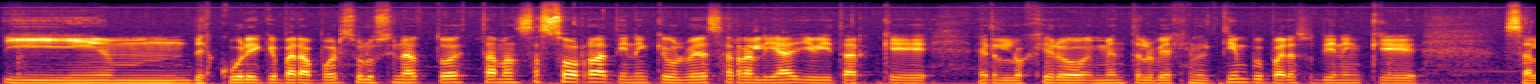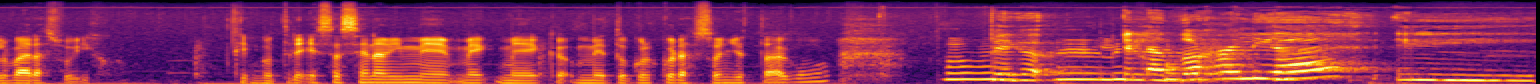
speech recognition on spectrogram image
Y mm, descubre que para poder solucionar toda esta mansa zorra tienen que volver a esa realidad y evitar que el relojero invente el viaje en el tiempo y para eso tienen que salvar a su hijo. Que encontré, esa escena a mí me, me, me, me tocó el corazón, yo estaba como... "Ay, Pero en las hijo". dos realidades, el,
